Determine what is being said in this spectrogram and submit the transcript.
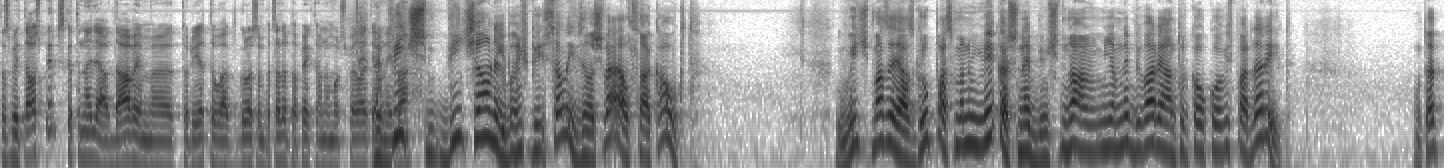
Tas bija tavs pirks, ka tu neļāvi dāvim uh, tur iet tuvāk grozam pa 4. un 5. numuru spēlēt. Jaunībā. Viņš, viņš jaunībā viņš bija salīdzinoši vēl sāk augt. Un viņš mazajās grupās man vienkārši nebija. Viņš, nā, viņam nebija variantu tur kaut ko vispār darīt. Un tad,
